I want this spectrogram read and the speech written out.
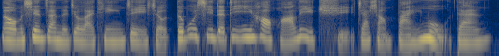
那我们现在呢就来听这一首德布西的第一号华丽曲，加上白。牡丹。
